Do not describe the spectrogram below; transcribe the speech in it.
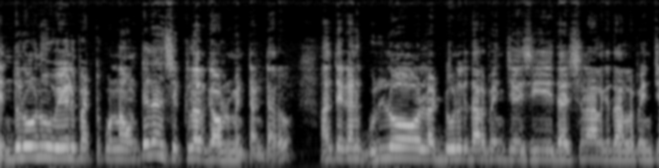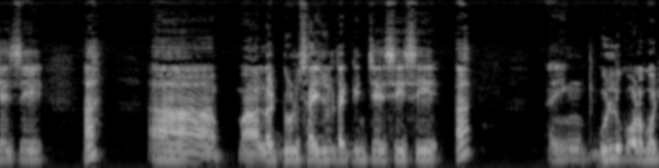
ఎందులోనూ వేలు పెట్టకుండా ఉంటే దాన్ని సెక్యులర్ గవర్నమెంట్ అంటారు. అంతేగాని గుళ్ళో లడ్డూలకి ధర పెంచేసి దర్శనాలకి ధరలు పెంచేసి లడ్డూలు సైజులు తగ్గించేసేసి గుళ్ళు కూలగొట్టి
